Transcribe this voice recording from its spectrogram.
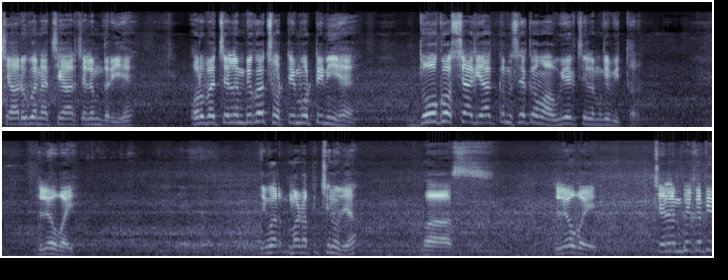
चारों का ना चार चिलम दरी है। और वह चिलम भी कोई छोटी मोटी नहीं है। दो गोस्या गया कम से कम आओगी एक चिलम के भीतर। लो भाई। एक बार माड़ा पीछे हो जा। बस। लो भाई। चिलम भी कभी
